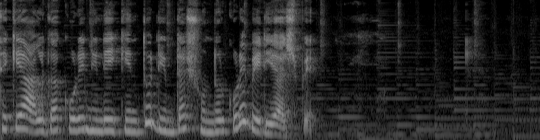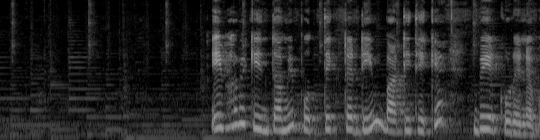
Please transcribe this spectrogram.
থেকে আলগা করে নিলেই কিন্তু ডিমটা সুন্দর করে বেরিয়ে আসবে। এইভাবে কিন্তু আমি প্রত্যেকটা ডিম বাটি থেকে বের করে নেব।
